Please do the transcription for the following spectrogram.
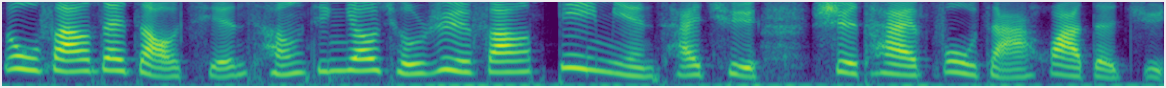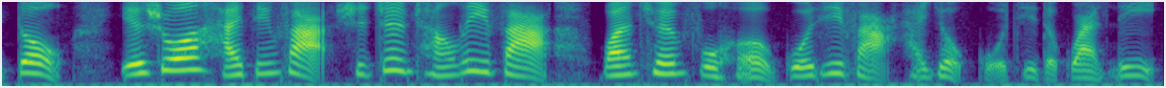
陆方在早前曾经要求日方避免采取事态复杂化的举动，也说海警法是正常立法，完全符合国际法还有国际的惯例。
